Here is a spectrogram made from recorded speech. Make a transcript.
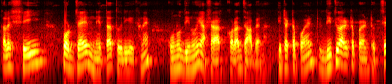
তাহলে সেই পর্যায়ের নেতা তৈরি এখানে কোনো দিনই আশা করা যাবে না। এটা একটা পয়েন্ট দ্বিতীয় আরেকটা পয়েন্ট হচ্ছে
